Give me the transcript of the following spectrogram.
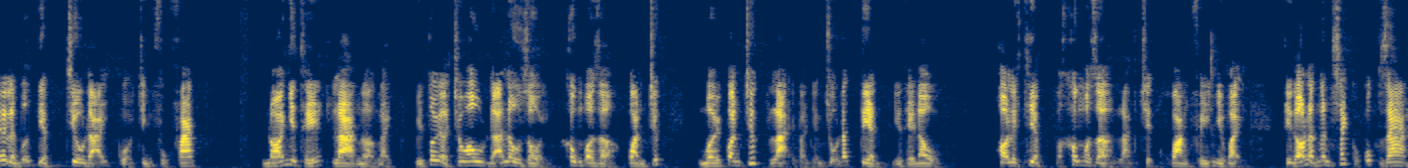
đây là bữa tiệc chiêu đãi của chính phủ Pháp. Nói như thế là ngờ ngạch vì tôi ở châu Âu đã lâu rồi không bao giờ quan chức mời quan chức lại vào những chỗ đắt tiền như thế đâu. Họ lịch thiệp và không bao giờ làm chuyện hoang phí như vậy thì đó là ngân sách của quốc gia,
